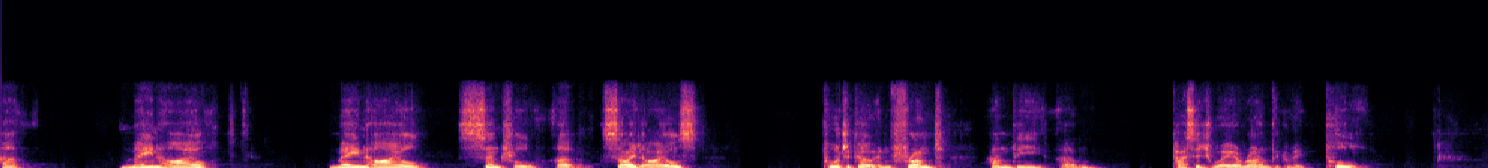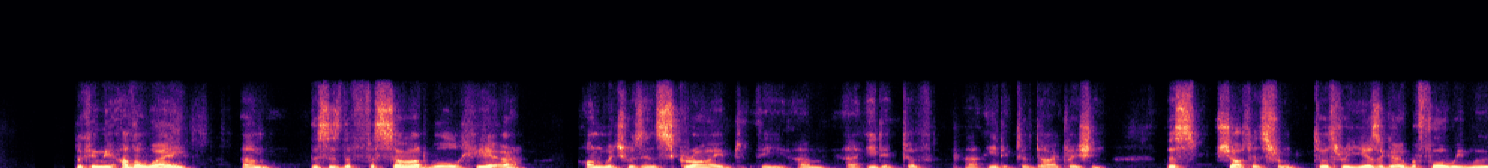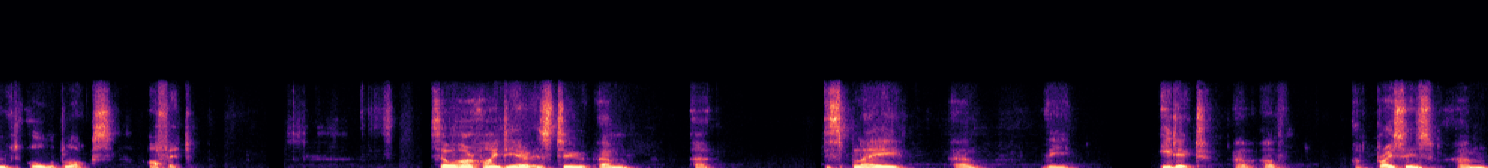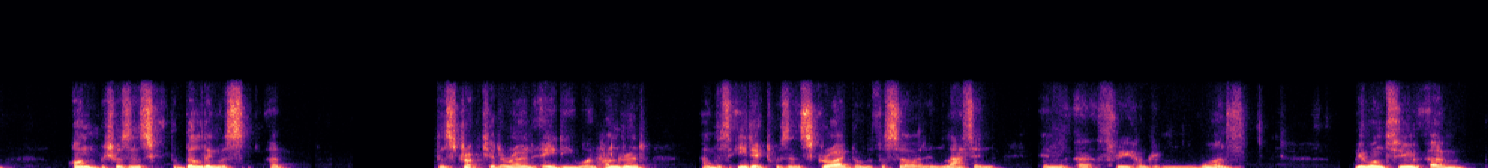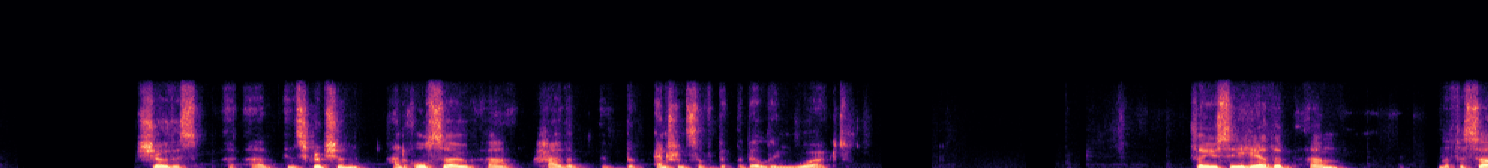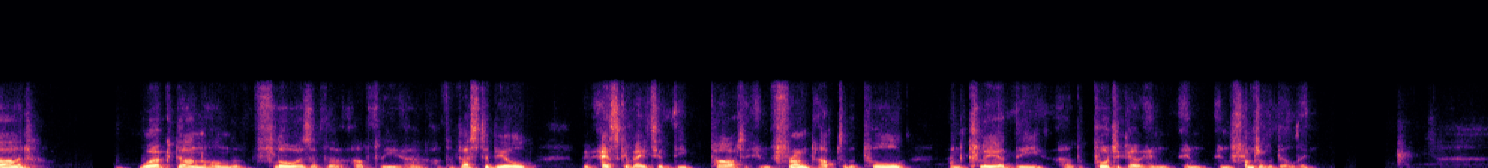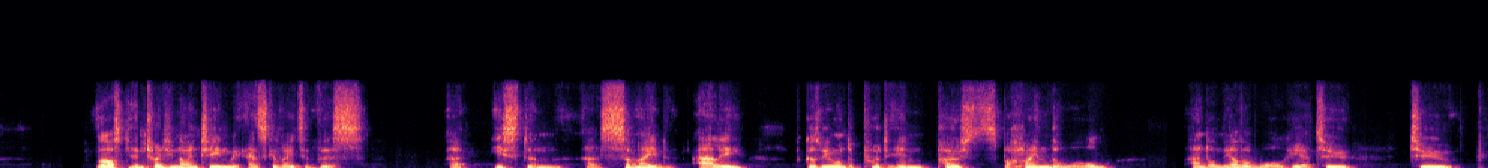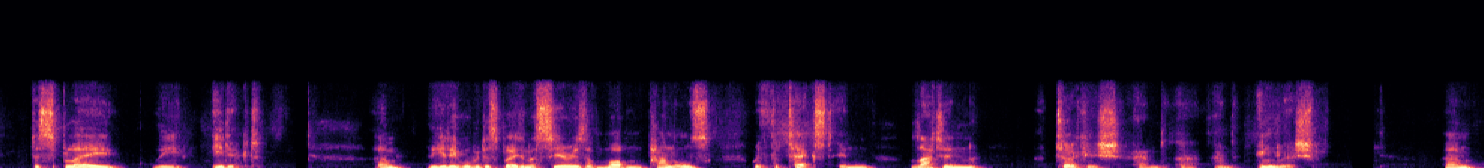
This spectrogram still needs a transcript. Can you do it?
Uh, main aisle, main aisle, central uh, side aisles, portico in front, and the um, passageway around the great pool. Looking the other way, um, this is the facade wall here on which was inscribed the um, uh, edict of uh, Edict of Diocletian. This shot is from two or three years ago before we moved all the blocks off it. So our idea is to um, uh, display um, the edict of, of, of prices um, on which was in, the building was uh, constructed around AD 100 and this edict was inscribed on the facade in Latin in uh, 301. We want to um, show this uh, uh, inscription and also uh, how the, the, entrance of the building worked. So you see here the, um, the facade, work done on the floors of the of the uh, of the vestibule. We've excavated the part in front up to the pool and cleared the uh, the portico in in in front of the building. Last in 2019, we excavated this uh, eastern uh, side alley because we want to put in posts behind the wall and on the other wall here too to display the edict. Um, the edict will be displayed in a series of modern panels with the text in Latin, Turkish and, uh, and English. Um,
